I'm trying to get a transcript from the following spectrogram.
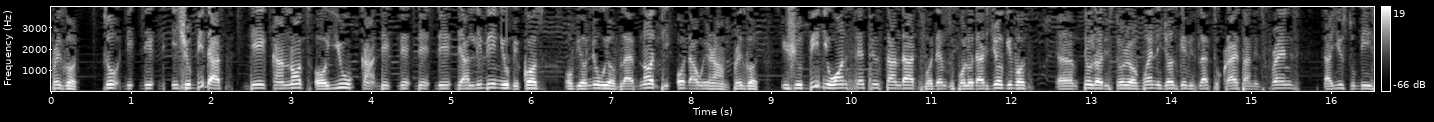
Praise God. So the, the, it should be that they cannot or you can they, they, they, they, they are leaving you because of your new way of life, not the other way around. Praise God. You should be the one setting standards for them to follow. That Joe give us um, told us the story of when he just gave his life to Christ and his friends that used to be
